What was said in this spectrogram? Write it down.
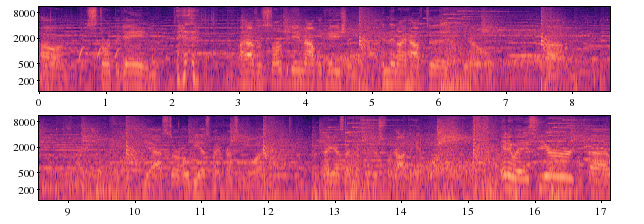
um, start the game. I have to start the game application, and then I have to, you know, um, yeah, start OBS by pressing 1. And I guess I must have just forgot to hit 1. Anyways, here, uh,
